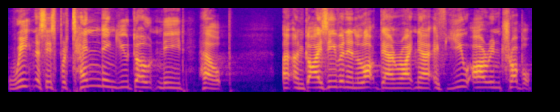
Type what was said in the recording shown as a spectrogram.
Weakness is pretending you don't need help. And guys, even in lockdown right now, if you are in trouble,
